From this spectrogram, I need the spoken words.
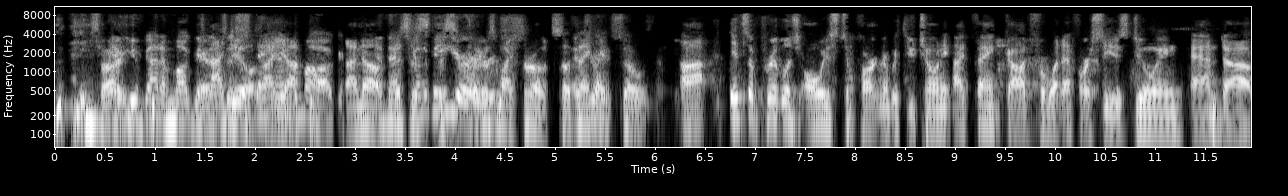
Sorry, you've got a mug there. That's I do. I, uh, mug. I know. and that's going to be this yours. clears my throat. So That's thank right. you. So Uh, it's a privilege always to partner with you, Tony. I thank God for what FRC is doing, and uh,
